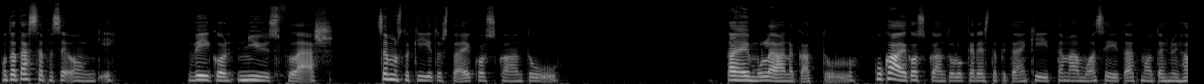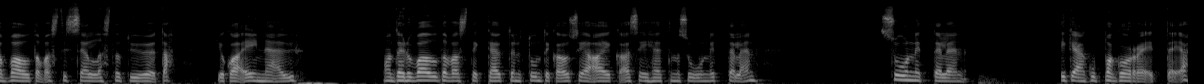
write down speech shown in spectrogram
Mutta tässäpä se onkin. Viikon newsflash. Semmoista kiitosta ei koskaan tuu. Tai ei mulle ainakaan tullut. Kukaan ei koskaan tullut kädestä pitäen kiittämään mua siitä, että mä oon tehnyt ihan valtavasti sellaista työtä, joka ei näy. Mä oon tehnyt valtavasti, käyttänyt tuntikausia aikaa siihen, että mä suunnittelen, suunnittelen ikään kuin pakoreittejä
